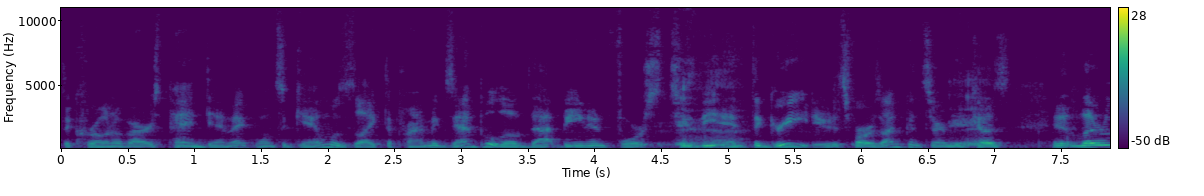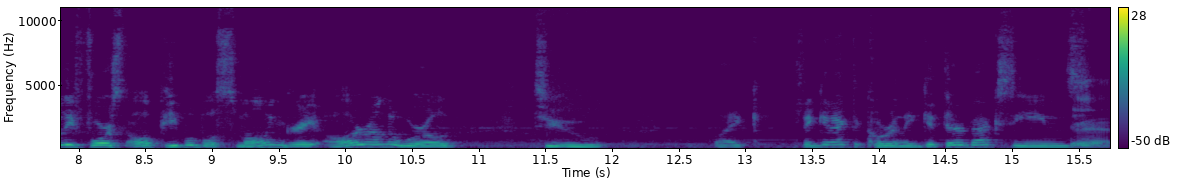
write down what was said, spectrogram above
the coronavirus pandemic once again was like the prime example of that being enforced to the nth degree, dude. As far as I'm concerned, because it literally forced all people, both small and great, all around the world, to like think and act accordingly, get their vaccines, Yeah,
